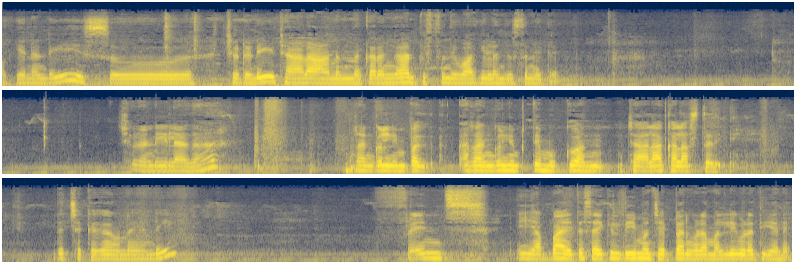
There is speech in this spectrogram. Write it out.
ఓకేనండి సో చూడండి చాలా ఆనందకరంగా అనిపిస్తుంది వాకిళ్ళని చూస్తున్నైతే. చూడండి ఇలాగా రంగులు నింప రంగులు నింపితే ముగ్గు అన్ చాలా కలస్తుంది. వస్తుంది ఇంత చక్కగా ఉన్నాయండి. ఫ్రెండ్స్ ఈ అబ్బాయి అయితే సైకిల్ తీయమని చెప్పాను కూడా మళ్ళీ కూడా తీయలే.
